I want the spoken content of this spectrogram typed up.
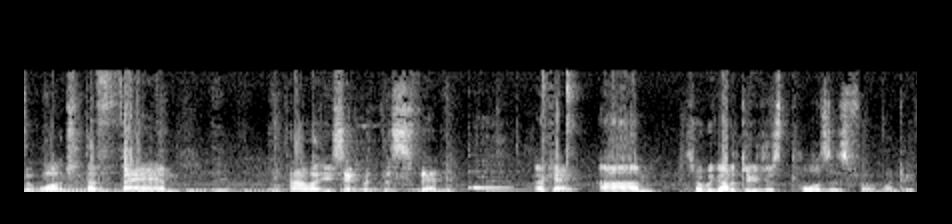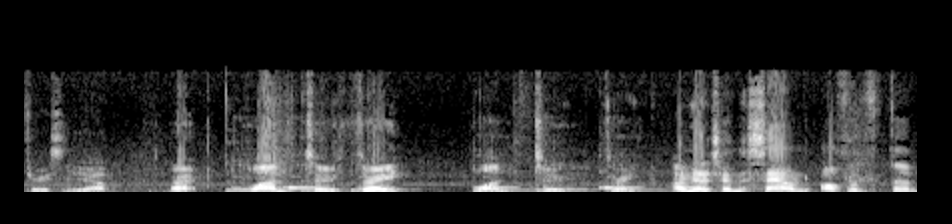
the what? The fam. Kind of like you said with the spin. Okay, um, so we got to do just pauses for one, two, threes. Yep. Alright, one, two, three. One, two, three. I'm going to turn the sound off of the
